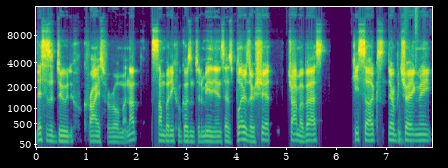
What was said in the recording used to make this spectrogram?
This is a dude who cries for Roma, not somebody who goes into the media and says, "Players are shit. Try my best. He sucks. They're betraying me.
